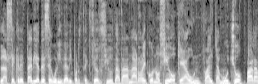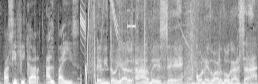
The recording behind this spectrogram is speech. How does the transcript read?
la secretaria de Seguridad y Protección Ciudadana reconoció que aún falta mucho para pacificar al país. Editorial ABC con Eduardo Garza.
